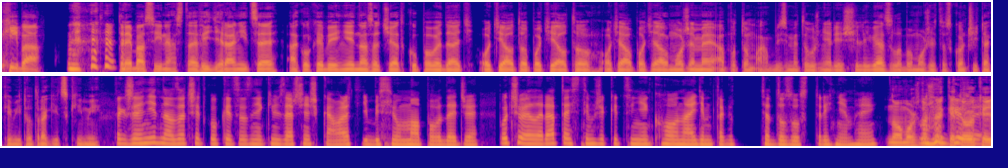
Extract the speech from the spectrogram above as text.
chyba, Treba si nastaviť hranice, ako keby hneď na začiatku povedať odtiaľ to, potiaľ to, odtiaľ potiaľ môžeme a potom, aby sme to už neriešili viac, lebo môže to skončiť takýmito tragickými. Takže hneď na začiatku, keď sa s niekým začneš kamarátiť, by si mu mal povedať, že počúvaj, ale rátaj s tým, že keď si niekoho nájdem, tak ťa dozostrihnem, hej? No možno, že keď, to, keď,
